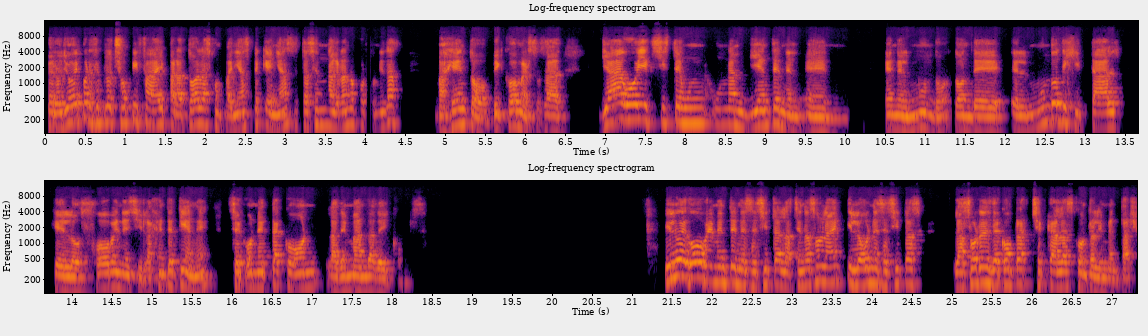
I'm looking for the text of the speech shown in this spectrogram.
pero yo hoy, por ejemplo, Shopify para todas las compañías pequeñas está siendo una gran oportunidad Magento, BigCommerce, o sea, ya hoy existe un, un ambiente en el, en, en el mundo donde el mundo digital que los jóvenes y la gente tiene se conecta con la demanda de e-commerce. Y luego, obviamente, necesitas las tiendas online y luego necesitas las órdenes de compra, checarlas contra el inventario.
